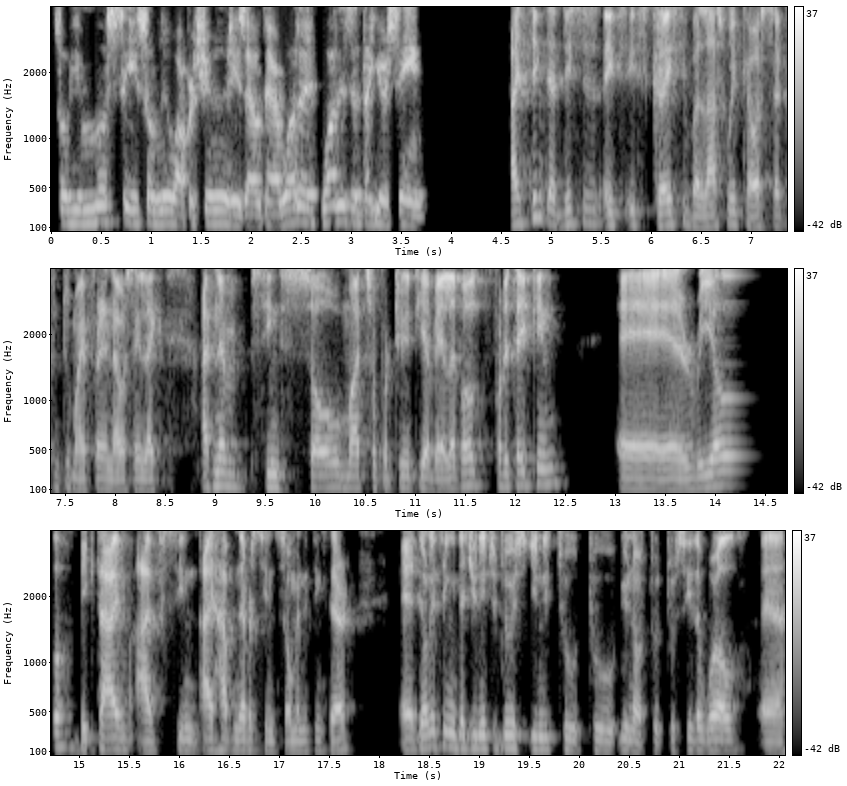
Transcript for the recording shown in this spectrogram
so you must see some new opportunities out there. What what is it that you're seeing? I think that this is it's it's crazy. But last week I was talking to my friend. I was saying like I've never seen so much opportunity available for the taking. Uh, real big time. I've seen I have never seen so many things there. Uh, the only thing that you need to do is you need to to you know to to see the world. Uh,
